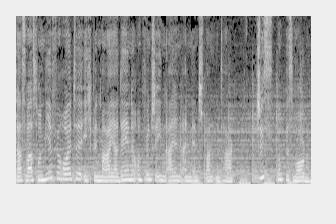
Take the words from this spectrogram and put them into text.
Das war's von mir für heute. Ich bin Maja Däne und wünsche Ihnen allen einen entspannten Tag. Tschüss und bis morgen.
